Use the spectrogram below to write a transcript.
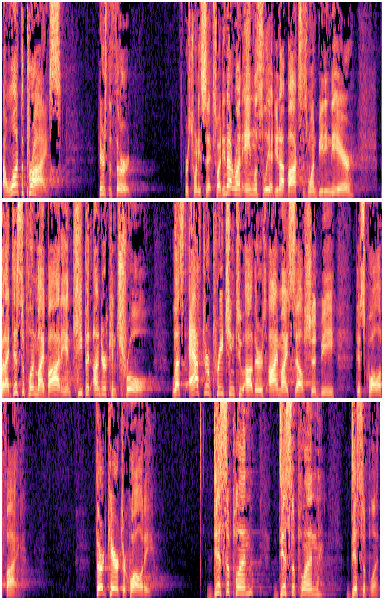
I want the prize. Here's the third. Verse 26. So I do not run aimlessly, I do not box as one beating the air, but I discipline my body and keep it under control lest after preaching to others, I myself should be disqualified. Third character quality discipline, discipline, discipline.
